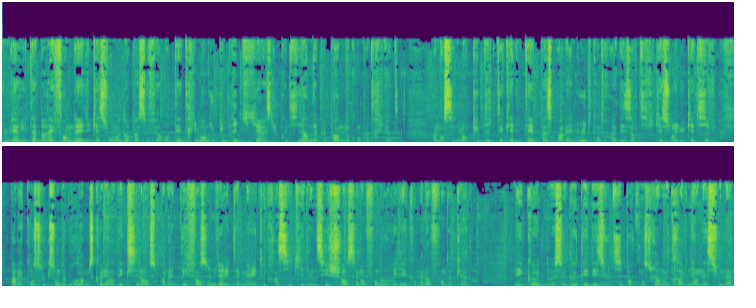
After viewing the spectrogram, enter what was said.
Une véritable réforme de l'éducation ne doit pas se faire au détriment du public qui reste le quotidien de la plupart de nos compatriotes. Un enseignement public de qualité passe par la lutte contre la désertification éducative, par la construction de programmes scolaires d'excellence, par la défense d'une véritable méritocratie qui donne ses chances à l'enfant d'ouvrier comme à l'enfant de cadre. L'école doit se doter des outils pour construire notre avenir national.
